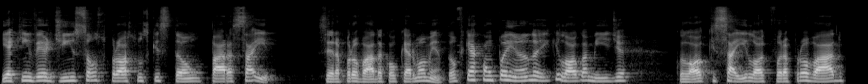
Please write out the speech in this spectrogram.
E aqui em verdinho são os próximos que estão para sair, ser aprovado a qualquer momento. Então fique acompanhando aí que logo a mídia, logo que sair, logo que for aprovado,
